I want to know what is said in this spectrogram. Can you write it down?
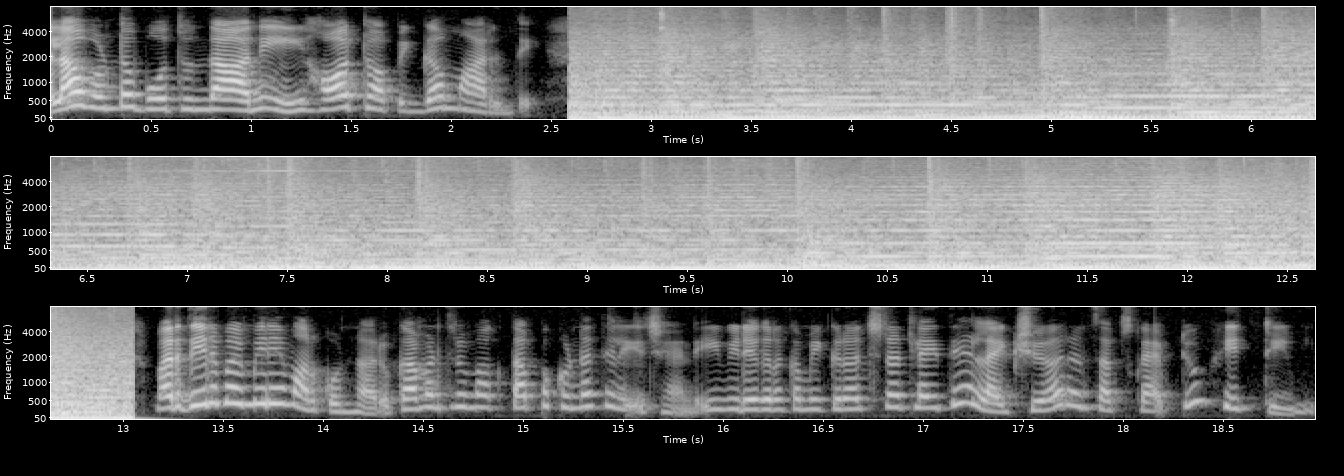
ఎలా ఉండబోతుందా అని హాట్ టాపిక్గా మారింది. మరి దీనిపై మీరేమనుకుంటున్నారు కామెంట్ త్రూ మాకు తప్పకుండా తెలియజేయండి ఈ వీడియో కనుక మీకు నచ్చినట్లయితే like share and subscribe to Hit TV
